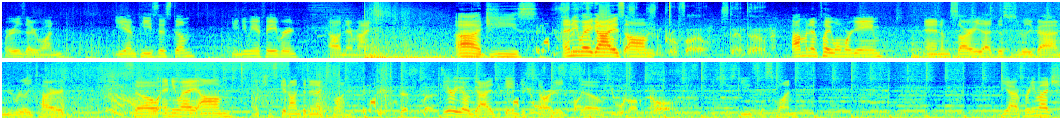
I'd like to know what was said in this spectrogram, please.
Where is everyone? EMP system? Can you do me a favor? Oh, never mind. Ah, jeez. Anyway, guys, um, profile. Stand down. I'm gonna play one more game, and I'm sorry that this was really bad. I'm really tired. So, anyway, um, let's just get on to the next one. Here we go, guys. The game just started, so let's just use this one. Yeah, pretty much.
